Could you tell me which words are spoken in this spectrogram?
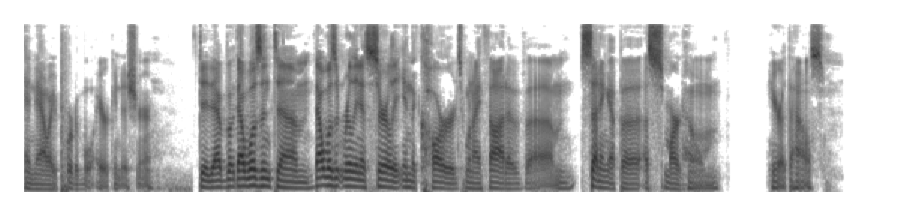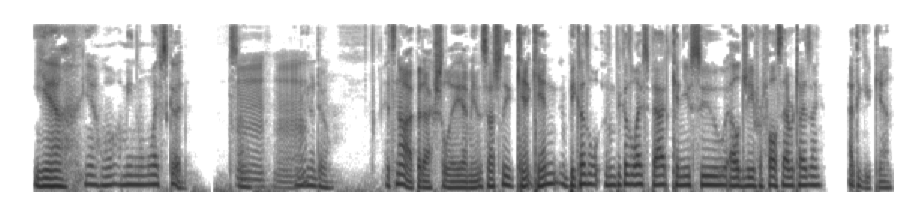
and now a portable air conditioner. Did that? but That wasn't um, that wasn't really necessarily in the cards when I thought of um, setting up a, a smart home here at the house. Yeah, yeah. Well, I mean, life's good. So mm-hmm. what are you gonna do? It's not, but actually, I mean, it's actually can can because because life's bad. Can you sue LG for false advertising? I think you can.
